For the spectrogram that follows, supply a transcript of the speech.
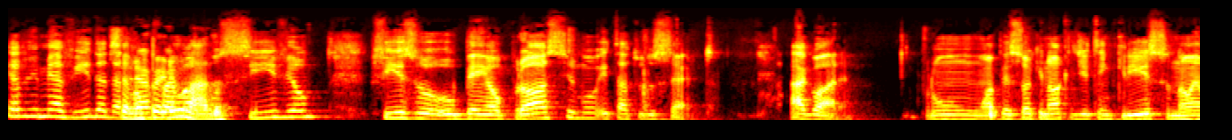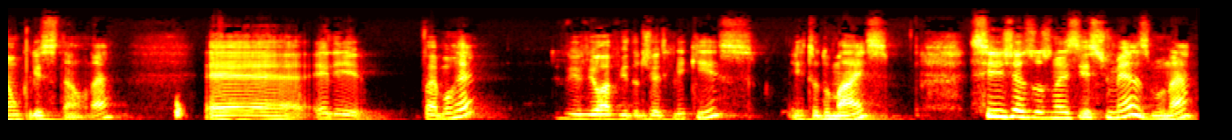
Eu vivi minha vida da Você melhor forma nada. possível, fiz o, o, bem ao próximo e tá tudo certo. Agora, para um, uma pessoa que não acredita em Cristo, não é um cristão, né? É, ele vai morrer, viveu a vida do jeito que ele quis e tudo mais. Se Jesus não existe mesmo, né?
